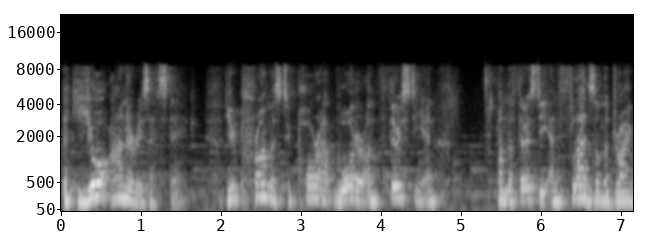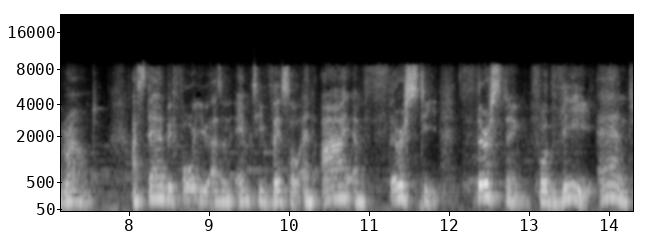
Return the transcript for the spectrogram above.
that your honor is at stake? You promised to pour out water on thirsty and on the thirsty and floods on the dry ground. I stand before you as an empty vessel, and I am thirsty, thirsting for thee and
